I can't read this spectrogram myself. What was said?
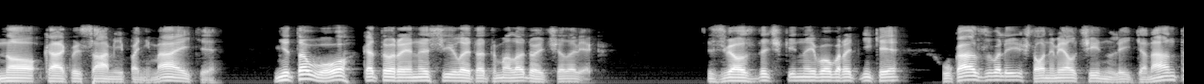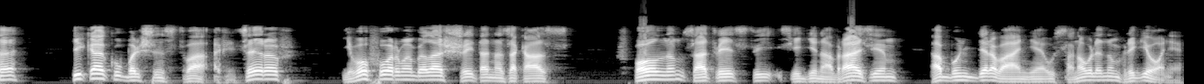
но, как вы сами понимаете, не того, которое носил этот молодой человек. Звездочки на его воротнике указывали, что он имел чин лейтенанта, и, как у большинства офицеров, его форма была сшита на заказ в полном соответствии с единообразием обмундирования, установленным в регионе.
